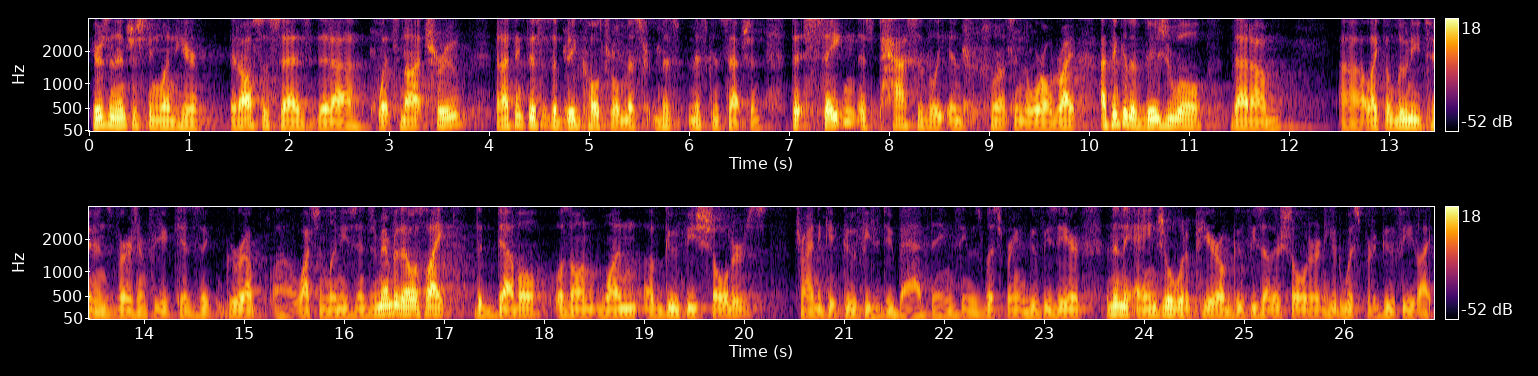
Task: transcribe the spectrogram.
Here's an interesting one here. It also says that uh, what's not true, and I think this is a big cultural mis- mis- misconception, that Satan is passively influencing the world, right? I think of the visual that, um, uh, like the Looney Tunes version for you kids that grew up uh, watching Looney Tunes. Remember, there was like the devil was on one of Goofy's shoulders trying to get Goofy to do bad things. He was whispering in Goofy's ear, and then the angel would appear on Goofy's other shoulder, and he would whisper to Goofy like.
